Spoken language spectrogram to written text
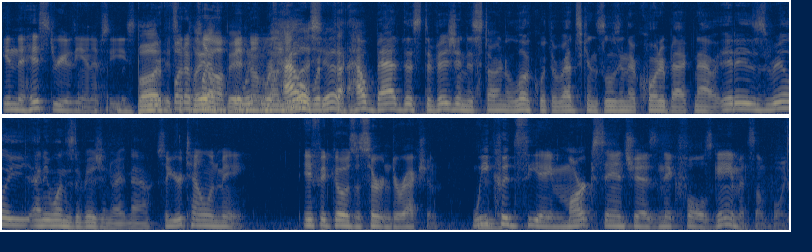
in the history of the NFC East. But it's But a a playoff, playoff bid. bid with, nonetheless. with how with yeah. the- how bad this division is starting to look with the Redskins losing their quarterback now. It is really anyone's division right now. So you're telling me, if it goes a certain direction, we Hmm. could see a Mark Sanchez Nick Foles game at some point.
